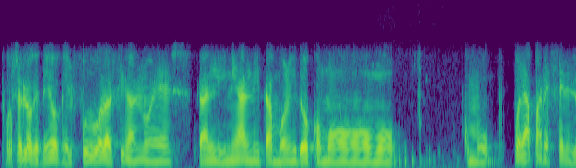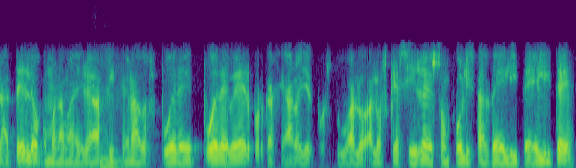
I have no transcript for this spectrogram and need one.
Pues es lo que te digo, que el fútbol al final no es tan lineal ni tan bonito como, como puede aparecer en la tele o como la mayoría de aficionados puede, puede ver, porque al final, oye, pues tú a, lo, a los que sigues son futbolistas de élite, élite,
